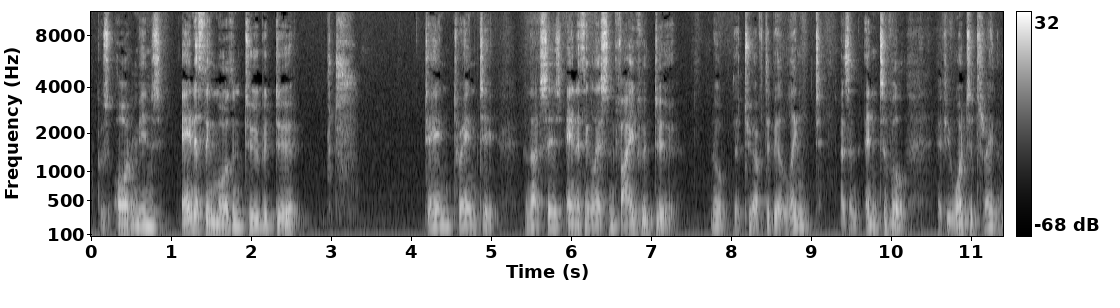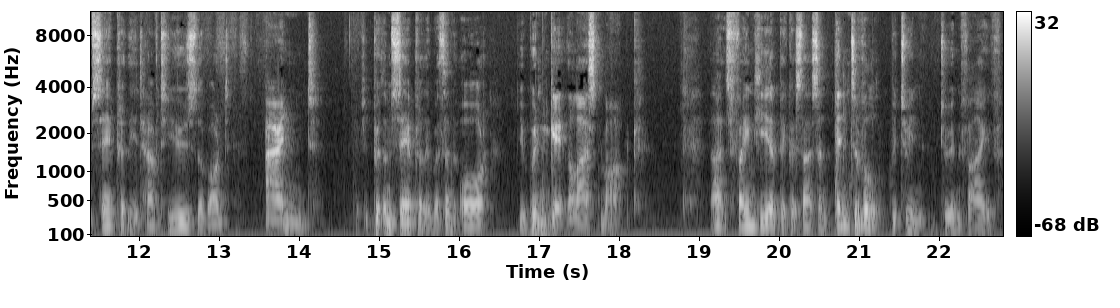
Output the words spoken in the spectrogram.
because or means anything more than 2 would do, 10, 20, and that says anything less than 5 would do. No, the two have to be linked as an interval. If you wanted to write them separately, you'd have to use the word and. If you put them separately with an or, you wouldn't get the last mark. That's fine here because that's an interval between 2 and 5.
